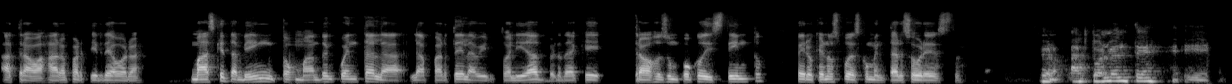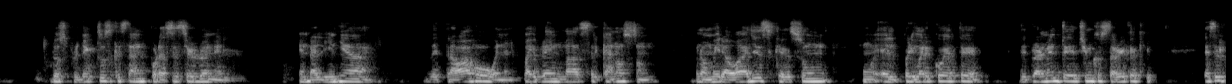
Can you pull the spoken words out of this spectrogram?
a, trabajar a partir de ahora. Más que también tomando en cuenta la, la, parte de la virtualidad, ¿verdad? Que trabajo es un poco distinto, pero ¿qué nos puedes comentar sobre esto? Bueno, actualmente eh, los proyectos que están, por así decirlo, en, el, en la línea de trabajo o en el pipeline más cercano son, bueno, Miravalles, que es un, el primer cohete realmente hecho en Costa Rica que es el,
